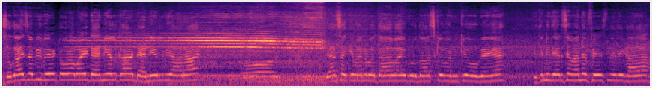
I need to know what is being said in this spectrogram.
सो गाइस अभी वेट हो रहा भाई डैनियल का। डैनियल भी आ रहा है। और जैसा कि मैंने बताया भाई गुरदास के वन के हो गए हैं। इतनी देर से मैंने फेस नहीं दिखाया।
